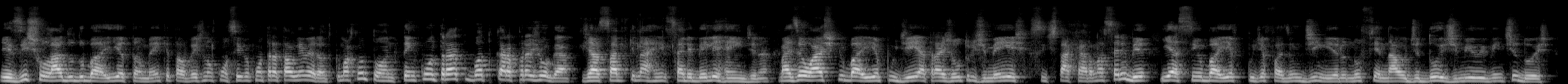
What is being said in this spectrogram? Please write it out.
existe o lado do Bahia também que talvez não consiga contratar alguém melhor do que o Marco Antônio. Tem contrato, bota o cara para jogar. Já sabe que na Série B ele rende, né? Mas eu acho que o Bahia podia ir atrás de outros meias que se destacaram na Série B e assim o Bahia podia fazer um dinheiro no final de 2022.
